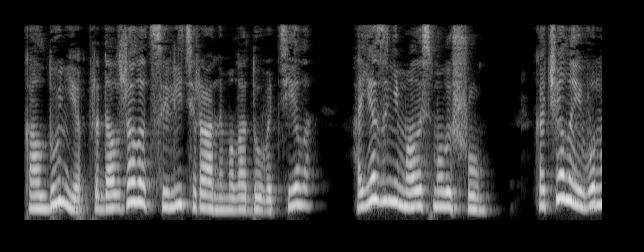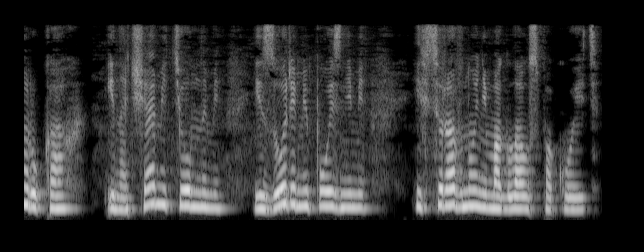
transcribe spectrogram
Колдунья продолжала целить раны молодого тела, а я занималась малышом. Качала его на руках и ночами темными, и зорями поздними, и все равно не могла успокоить.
